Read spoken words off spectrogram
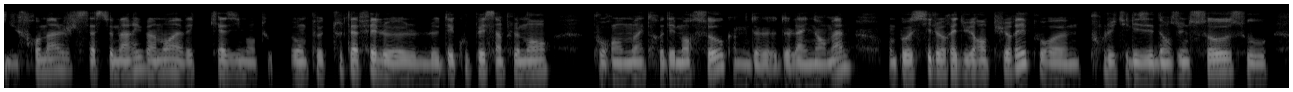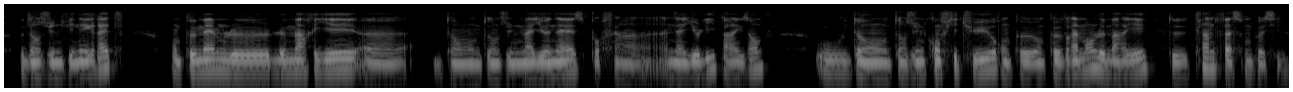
du fromage. Ça se marie vraiment avec quasiment tout. On peut tout à fait le, le découper simplement pour en mettre des morceaux comme de, de l'ail normal. On peut aussi le réduire en purée pour, euh, pour l'utiliser dans une sauce ou, ou dans une vinaigrette. On peut même le, le marier euh, dans, dans, une mayonnaise pour faire un, un aioli, par exemple, ou dans, dans, une confiture. On peut, on peut vraiment le marier de plein de façons possibles.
